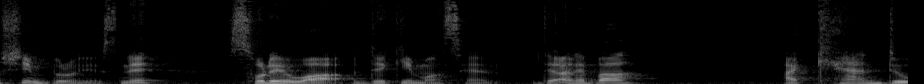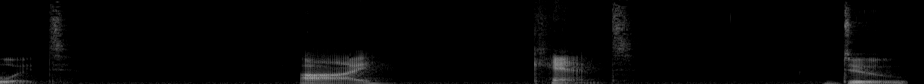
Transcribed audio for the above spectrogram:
シンプルにですね、それはできません。であれば、I can't do it. I can't do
